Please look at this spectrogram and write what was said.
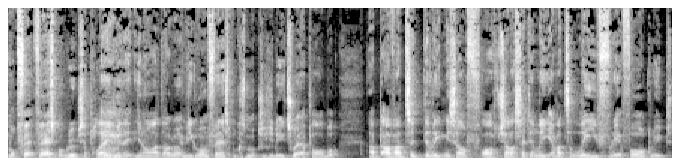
But fa- Facebook groups are playing with it. You know, I don't know if you go on Facebook as much as you do Twitter, Paul, but I've, I've had to delete myself, or shall I say delete? I've had to leave three or four groups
